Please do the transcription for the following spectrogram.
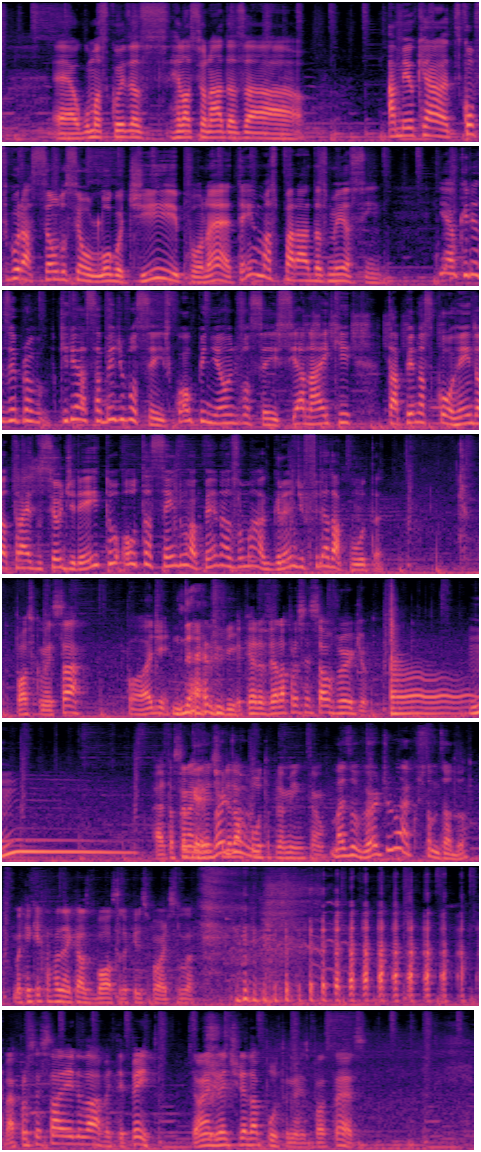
é, algumas coisas relacionadas a a meio que a desconfiguração do seu logotipo, né? Tem umas paradas meio assim. E aí eu queria dizer para queria saber de vocês, qual a opinião de vocês, se a Nike tá apenas correndo atrás do seu direito ou tá sendo apenas uma grande filha da puta. Posso começar? Pode. Deve. Eu quero ver ela processar o Virgil. Hum. Ela tá sendo a Por quê? grande filha da puta pra mim, então. Mas o Virgil não é customizador. Mas quem que tá fazendo aquelas bostas daqueles fortes lá? vai processar ele lá, vai ter peito? Então é a grande filha da puta, minha resposta é essa.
